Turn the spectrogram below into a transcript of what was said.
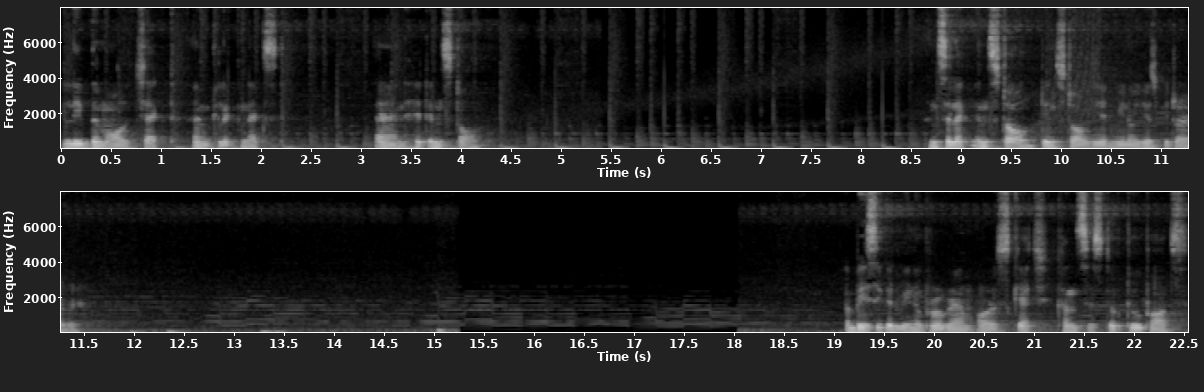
Leave them all checked and click next and hit install. And select install to install the Arduino USB driver. A basic Arduino program or sketch consists of two parts,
